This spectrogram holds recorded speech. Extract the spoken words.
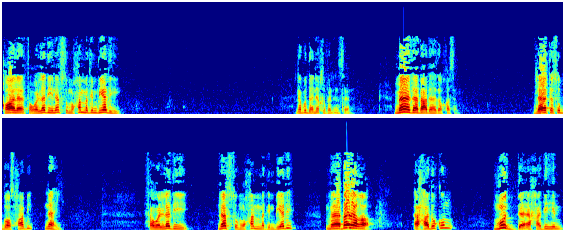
قال فوالذي نفس محمد بيده. لابد أن يقف الإنسان. ماذا بعد هذا القسم؟ لا تسبوا أصحابي نهي. فوالذي نفس محمد بيده ما بلغ أحدكم مد أحدهم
